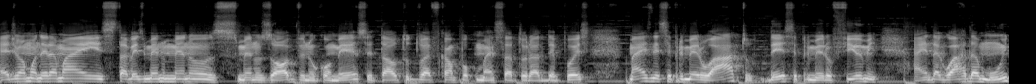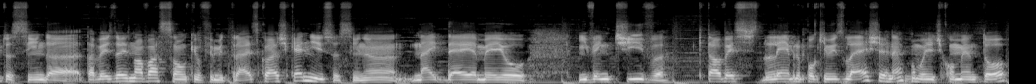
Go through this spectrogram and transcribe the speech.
é de uma maneira mais, talvez menos, menos, menos óbvio no começo e tal, tudo vai ficar um pouco mais saturado depois. Mas nesse primeiro ato, desse primeiro filme, ainda guarda muito, assim, da, talvez da inovação que o filme traz, que eu acho que é nisso, assim, na, na ideia meio inventiva, que talvez lembre um pouquinho o Slasher, né, como a gente comentou,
